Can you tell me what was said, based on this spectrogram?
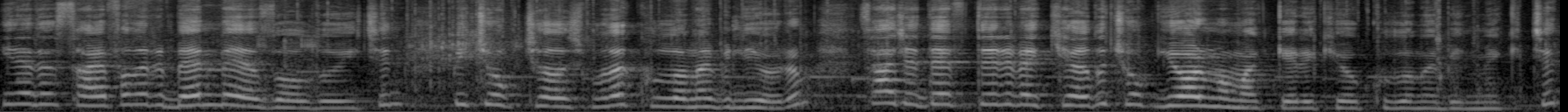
yine de sayfaları bembeyaz olduğu için birçok çalışmada kullanabiliyorum. Sadece defteri ve kağıdı çok yormamak gerekiyor kullanabilmek için.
